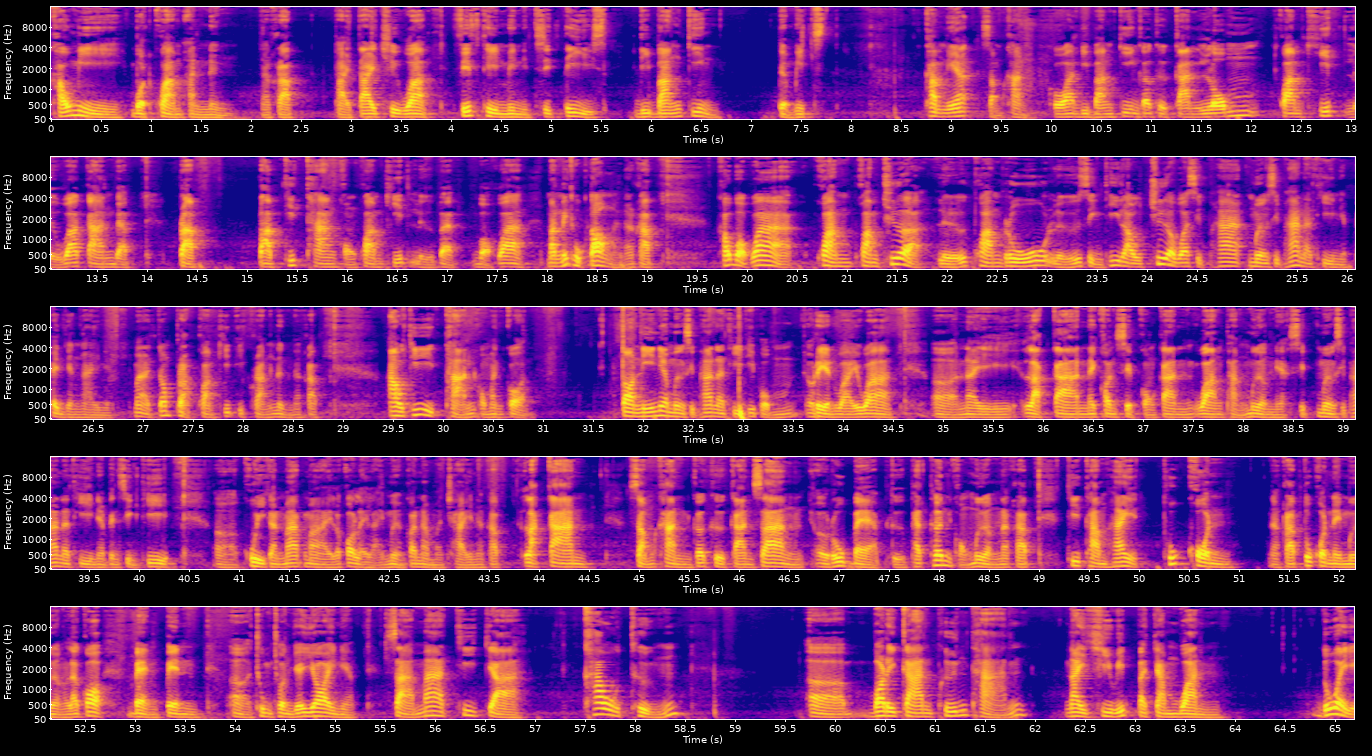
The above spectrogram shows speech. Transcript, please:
เขามีบทความอันหนึ่งนะครับ ภายใต้ชื่อว่า 15 minute cities debunking the myths คำนี้สำคัญ เพราะว่า debunking ก็คือการล้มความคิดหรือว่าการแบบปรับปรับทิศทางของความคิดหรือแบบบอกว่ามันไม่ถูกต้องนะครับ เขาบอกว่า ความความเชื่อหรือความรู้หรือสิ่งที่เราเชื่อว่า 15 เมือง 15 นาทีเนี่ยเป็นยังไงเนี่ยมันอาจจะต้องปรับความคิดอีกครั้งหนึ่งนะครับ เอาที่ฐานของมันก่อน ตอนนี้เนี่ยเมือง 15 นาทีที่ผมเรียนไว้ว่าในหลักการใน concept ของการวางผังเมืองเนี่ยเมือง 15 นาทีเนี่ยเป็นสิ่งที่คุยกันมากมาย แล้วก็หลาย ๆ เมืองก็นำมาใช้นะครับ หลักการสำคัญก็คือการสร้างรูปแบบหรือ pattern ของเมืองนะครับ ที่ทำให้ ทุกคนนะครับทุกคนในเมืองแล้วก็แบ่งเป็นชุมชนย่อยๆเนี่ยสามารถที่จะเข้าถึงบริการพื้นฐานในชีวิตประจำวัน ด้วย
